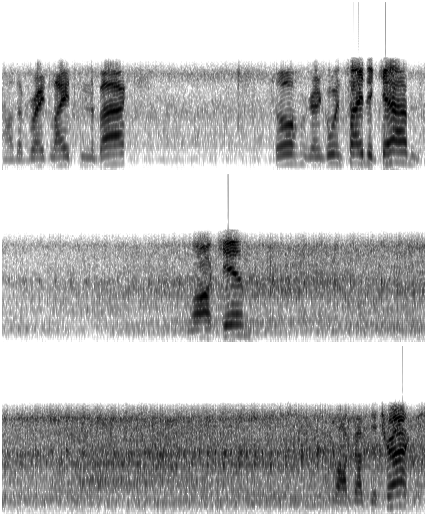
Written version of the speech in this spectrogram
All the bright lights in the back. So we're gonna go inside the cab. Walk in. Walk up the track.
